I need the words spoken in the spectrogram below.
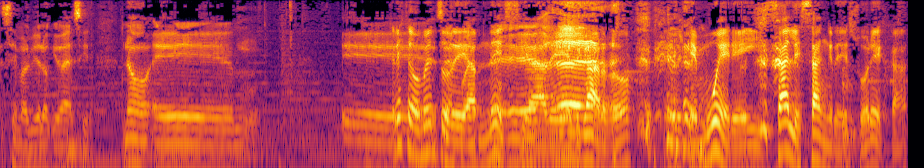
se me olvidó lo que iba a decir. No, eh... eh, En este momento de amnesia Eh, de Edgardo, el que muere y sale sangre de su oreja,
